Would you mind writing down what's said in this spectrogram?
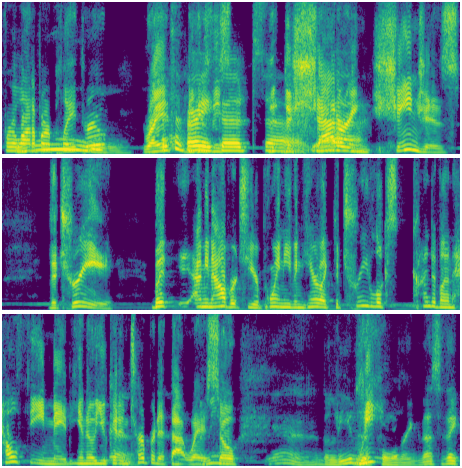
for a lot of our playthrough right that's a very good uh, the, the, shattering yeah. changes the tree but I mean, Albert, to your point, even here, like the tree looks kind of unhealthy. Maybe you know you yeah. could interpret it that way. I mean, so yeah, the leaves we, are falling. That's the thing.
